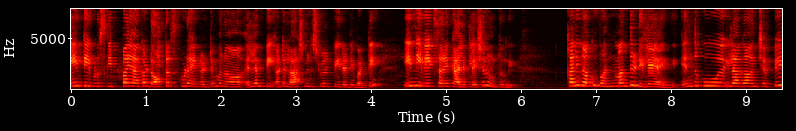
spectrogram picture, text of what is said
ఏంటి ఇప్పుడు స్కిప్ అయ్యాక డాక్టర్స్ కూడా ఏంటంటే మన ఎల్ఎంపీ అంటే లాస్ట్ మినిస్ట్రల్ పీరియడ్ని బట్టి ఇన్ని వీక్స్ అనే క్యాలిక్యులేషన్ ఉంటుంది. కానీ నాకు వన్ మంత్ డిలే అయింది. ఎందుకు ఇలాగా అని చెప్పి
